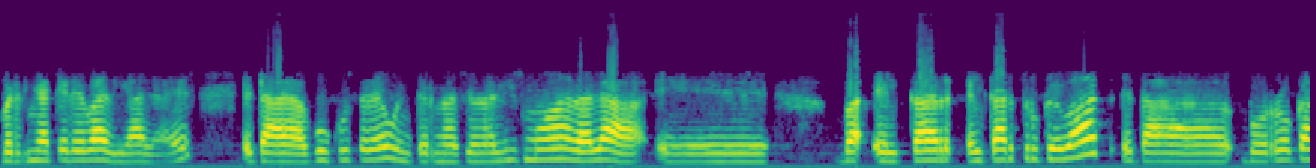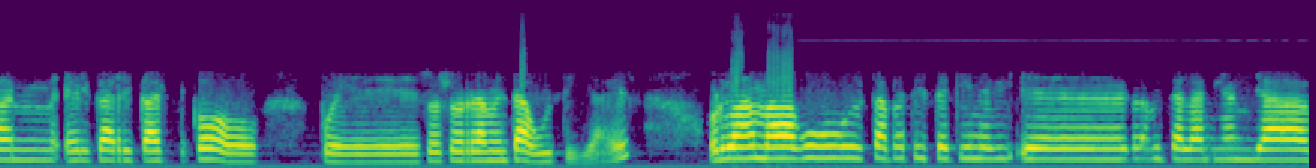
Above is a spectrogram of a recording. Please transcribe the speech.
berdinak ere badiala, ez? Eta guk uste dugu internazionalismoa dela e, ba, elkar, elkar truke bat, eta borrokan elkar ikasteko pues, oso herramienta gutila, ez? Orduan bagu zapatistekin e, gabitalanian ja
